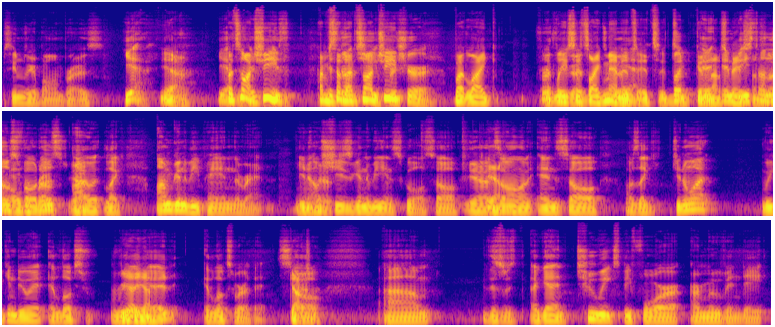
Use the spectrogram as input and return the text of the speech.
seems like a bomb price. yeah, yeah. Yeah, But it's not it's- cheap. it's- Having it's said that, not cheap, for sure. But like, For at least beds, it's like, it's man, good. it's it's it's but a good and, amount of space. and space. based on those photos, yeah. I would like I'm gonna be paying the rent. You know, Yeah. she's gonna be in school, so Yeah. that's Yeah. all. And so I was like, do you know what? We can do it. It looks really yeah. good. It looks worth it. So, Gotcha. um, this was again two weeks before our move-in date.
